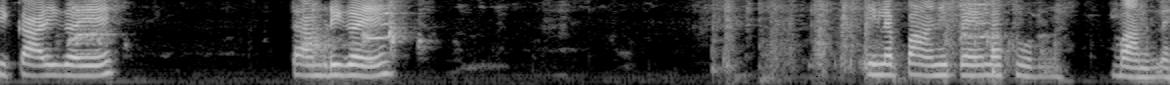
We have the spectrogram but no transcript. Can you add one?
ती काळी गाय आहे. तांबडी गाय आहे. हिला पाणी प्यायला सोडलं. बांधलंय.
